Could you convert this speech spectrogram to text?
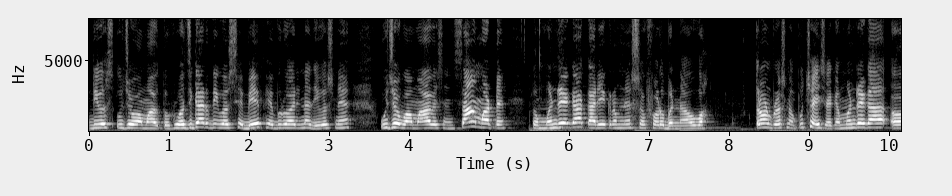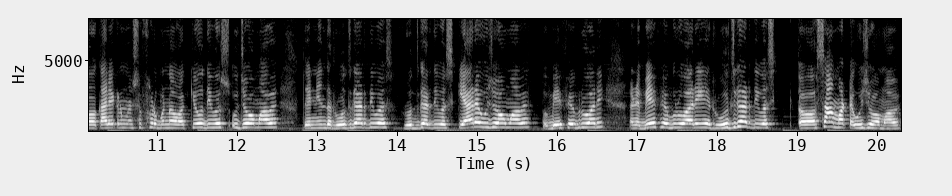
દિવસ ઉજવવામાં આવે તો રોજગાર દિવસ છે. બે ફેબ્રુઆરીના દિવસને ઉજવવામાં આવે છે શા માટે? તો મનરેગા કાર્યક્રમને સફળ બનાવવા. ત્રણ પ્રશ્નો પૂછાય છે કે મનરેગા કાર્યક્રમને સફળ બનાવવા કયો દિવસ ઉજવવામાં આવે? તો એની અંદર રોજગાર દિવસ રોજગાર દિવસ ક્યારે ઉજવવામાં આવે? તો બે ફેબ્રુઆરી અને બે ફેબ્રુઆરીએ રોજગાર દિવસ શા માટે ઉજવવામાં આવે?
